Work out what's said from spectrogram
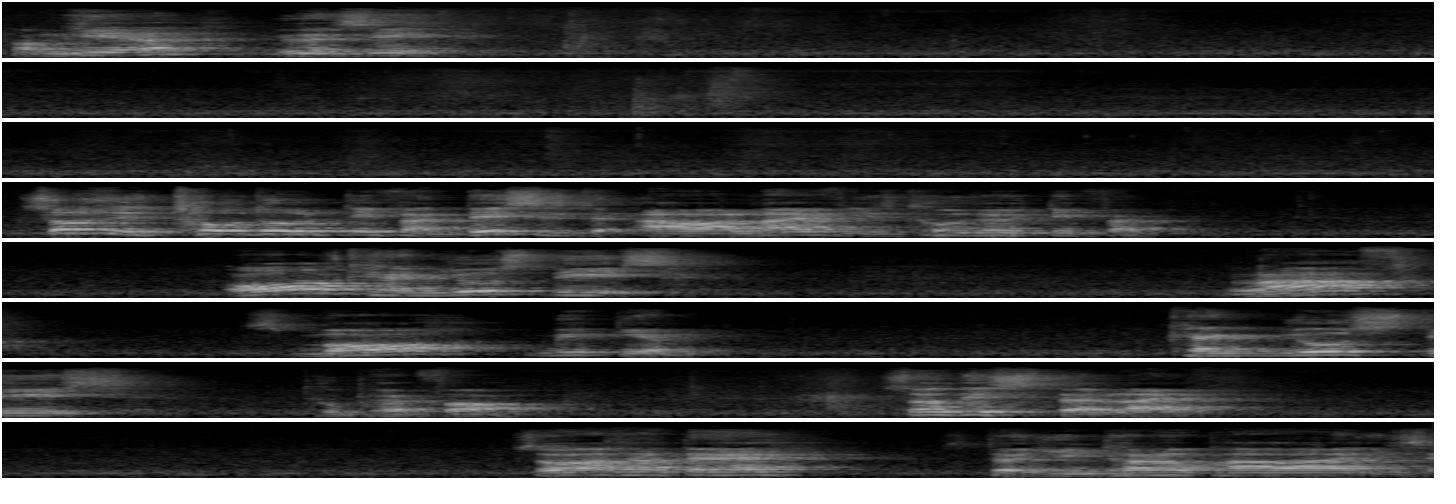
From here, you can see. So it's totally different. This is our life is totally different. All can use this. Large, small, medium. Can use this to perform. So this is the life. So after that, the internal power is,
